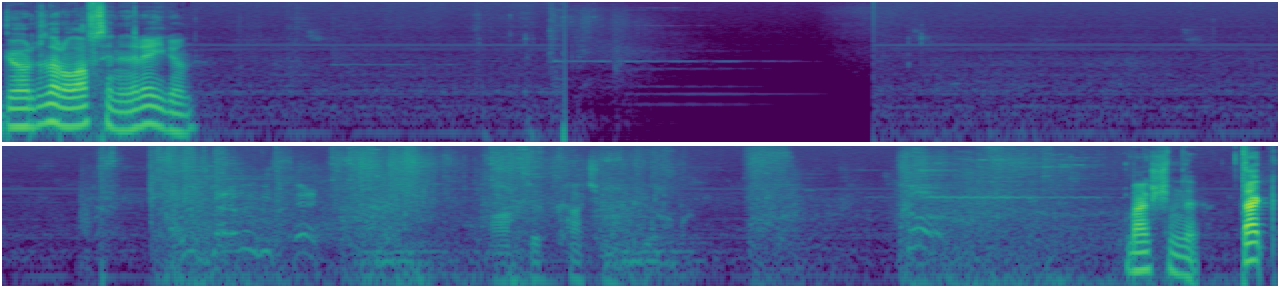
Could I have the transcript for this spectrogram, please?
Gördüler Olaf seni nereye gidiyorsun? Artık kaçmak yok. Bak şimdi. Tak.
